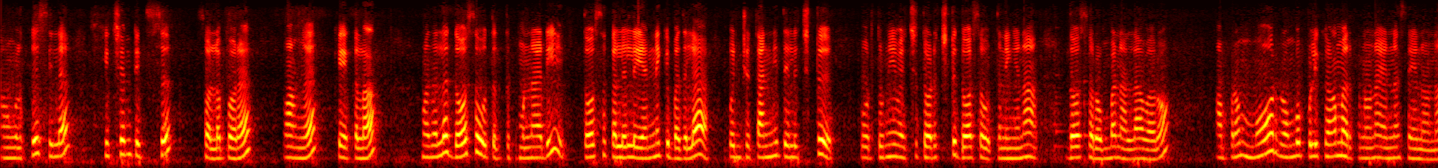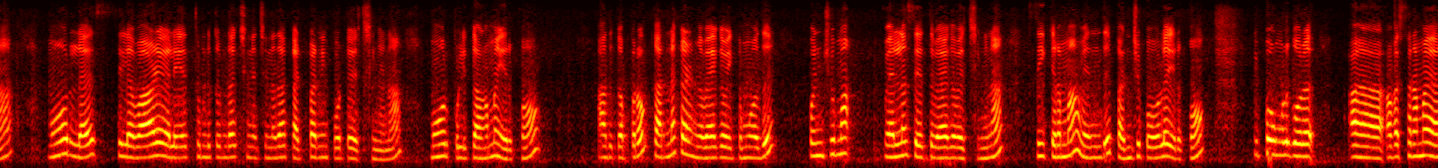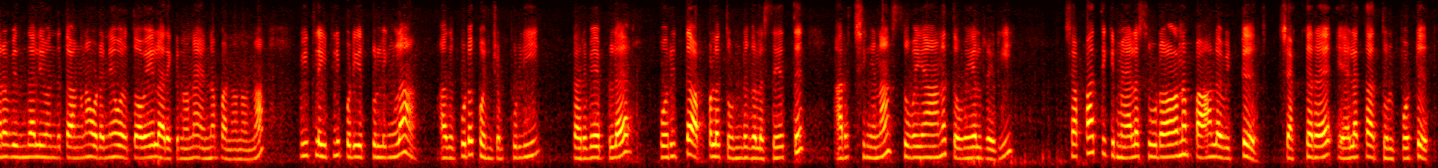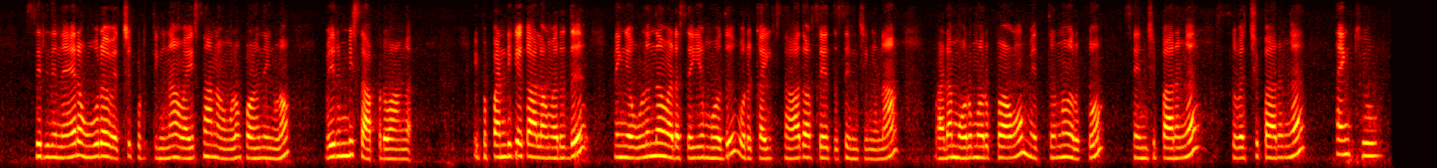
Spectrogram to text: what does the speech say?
அவங்களுக்கு சில kitchen tips சொல்ல போகிறேன் வாங்க கேட்கலாம். முதல்ல தோசை ஊற்றுறதுக்கு முன்னாடி தோசை கல்லில் எண்ணெய்க்கு பதிலாக கொஞ்சம் தண்ணி தெளிச்சுட்டு ஒரு துணியை வச்சு தொடச்சிட்டு தோசை ஊற்றுனீங்கன்னா தோசை ரொம்ப நல்லா வரும். அப்புறம் மோர் ரொம்ப புளிக்காமல் இருக்கணும்னா என்ன செய்யணும்னா மோரில் சில வாழை இலையை துண்டு துண்டாக சின்ன சின்னதாக கட் பண்ணி போட்டு வச்சிங்கன்னா மோர் புளிக்காமல் இருக்கும். அதுக்கப்புறம் கருணக்கிழங்கு வேக வைக்கும் போது கொஞ்சமாக வெல்லம் சேர்த்து வேக வச்சிங்கன்னா சீக்கிரமாக வெந்து பஞ்சு போல் இருக்கும். இப்போ உங்களுக்கு ஒரு அவசரமாக யாரும் விருந்தாளி வந்துட்டாங்கன்னா உடனே ஒரு துவையல் அரைக்கணும்னா என்ன பண்ணணும்னா வீட்டில் இட்லி பொடி இருக்கும் இல்லைங்களா? அது கூட கொஞ்சம் புளி கருவேப்பிலை பொரித்த அப்பள துண்டுகளை சேர்த்து அரைச்சிங்கன்னா சுவையான துவையல் ரெடி சப்பாத்திக்கு மேலே சூடான பாலை விட்டு சர்க்கரை ஏலக்காய் தூள் போட்டு சிறிது நேரம் ஊற வச்சு கொடுத்தீங்கன்னா வயசானவங்களும் குழந்தைங்களும் விரும்பி சாப்பிடுவாங்க. இப்போ பண்டிகை காலம் வருது. நீங்கள் உளுந்த வடை செய்யும் போது ஒரு கை சாதம் சேர்த்து செஞ்சீங்கன்னா வடை மொறுமொறுப்பாகவும் மெத்துன்னு இருக்கும். செஞ்சு பாருங்கள் சுவைச்சு பாருங்கள் தேங்க்யூ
